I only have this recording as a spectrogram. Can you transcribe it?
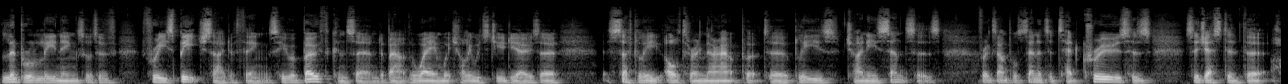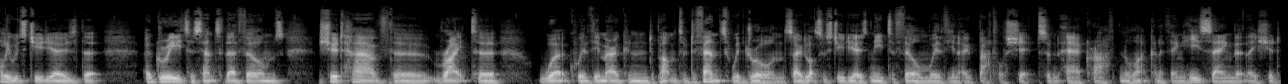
liberal leaning sort of free speech side of things who are both concerned about the way in which Hollywood studios are subtly altering their output to please Chinese censors. For example, Senator Ted Cruz has suggested that Hollywood studios that agree to censor their films should have the right to work with the American Department of Defense withdrawn. So lots of studios need to film with, you know, battleships and aircraft and all that kind of thing. He's saying that they should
